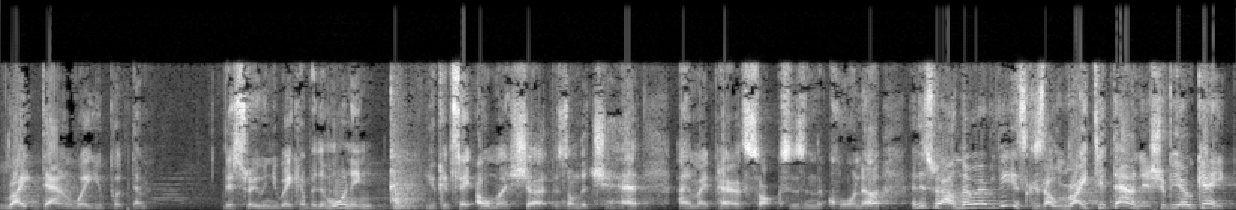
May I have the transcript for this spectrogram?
write down where you put them. This way, when you wake up in the morning, you could say, "Oh, my shirt is on the chair, and my pair of socks is in the corner." And this way, I'll know where everything is because I'll write it down. It should be okay.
